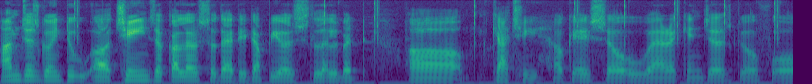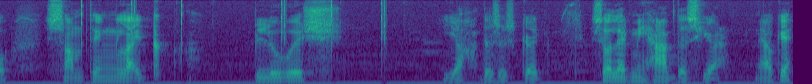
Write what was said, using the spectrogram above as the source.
I'm just going to uh, change the color so that it appears a little bit uh, catchy. Okay so where I can just go for something like bluish. Yeah this is good. So let me have this here. Okay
